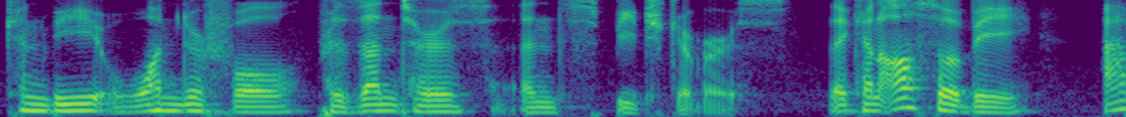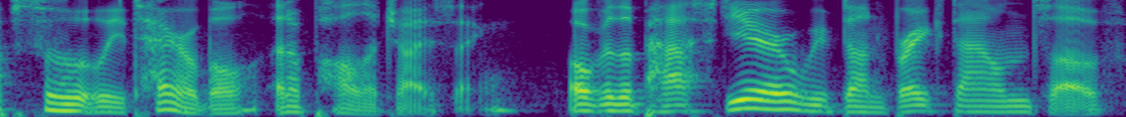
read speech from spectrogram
can be wonderful presenters and speech givers. They can also be absolutely terrible at apologizing. Over the past year, we've done breakdowns of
